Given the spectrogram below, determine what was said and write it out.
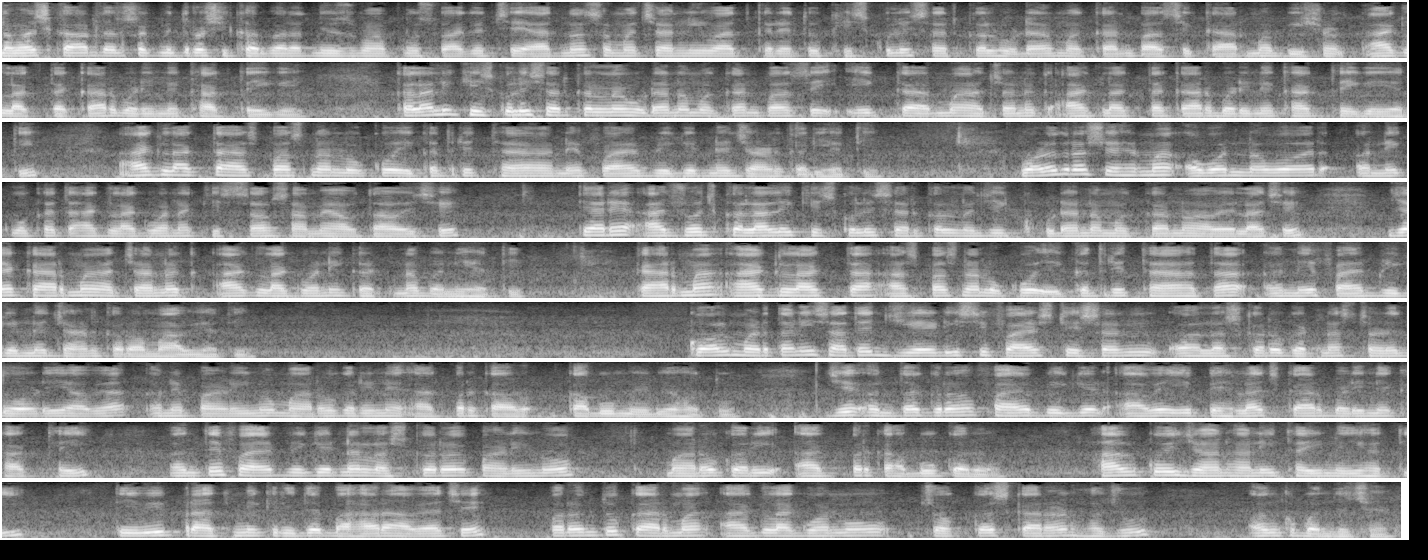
નમસ્કાર, દર્શક મિત્રો. શિખર ભારત ન્યૂઝમાં આપનું સ્વાગત છે. આજના સમાચારની વાત કરીએ તો ખિસકોલી સર્કલ હુડા મકાન પાસે કારમાં ભીષણ આગ લાગતા કાર બળીને ખાક થઈ ગઈ. કલાલી ખિસકોલી સર્કલના હુડાના મકાન પાસે એક કારમાં અચાનક આગ લાગતા કાર બળીને ખાક થઈ ગઈ હતી. આગ લાગતા આસપાસના લોકો એકત્રિત થયા અને ફાયર બ્રિગેડને જાણ કરી હતી. વડોદરા શહેરમાં અવારનવાર અનેક વખત આગ લાગવાના કિસ્સાઓ સામે આવતા હોય છે. ત્યારે આજરોજ કલાલી ખિસકોલી સર્કલ નજીક ખુડાના મકાનો આવેલા છે, જ્યાં કારમાં અચાનક આગ લાગવાની ઘટના બની હતી. કારમાં આગ લાગતા આસપાસના લોકો એકત્રિત થયા હતા અને ફાયર બ્રિગેડને જાણ કરવામાં આવી હતી. કોલ મળતાની સાથે જીઆઈડીસી ફાયર સ્ટેશન લશ્કરો ઘટના સ્થળે દોડી આવ્યા અને પાણીનો મારો કરીને આગ પર કાબૂ મેળવ્યો હતો. જે અંતગ્રહ ફાયર બ્રિગેડ આવે એ પહેલાં જ કાર બળીને ખાક થઈ. અંતે ફાયર બ્રિગેડના લશ્કરોએ પાણીનો મારો કરી આગ પર કાબૂ કર્યો. હાલ કોઈ જાનહાનિ થઈ નહીં હતી તેવી પ્રાથમિક રીતે બહાર આવ્યા છે, પરંતુ કારમાં આગ લાગવાનું ચોક્કસ કારણ હજુ અંકબંધ છે.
